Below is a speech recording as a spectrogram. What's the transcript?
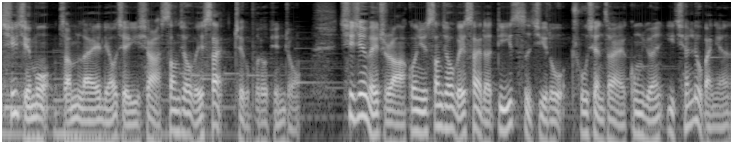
期节目，咱们来了解一下桑娇维塞这个葡萄品种。迄今为止啊，关于桑娇维塞的第一次记录出现在公元一千六百年。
